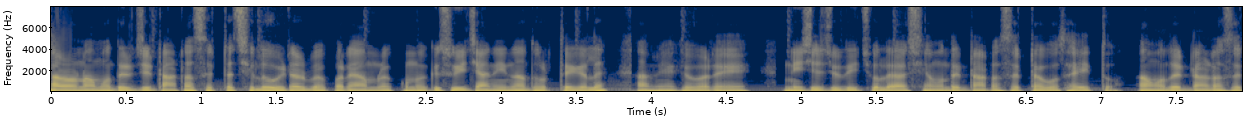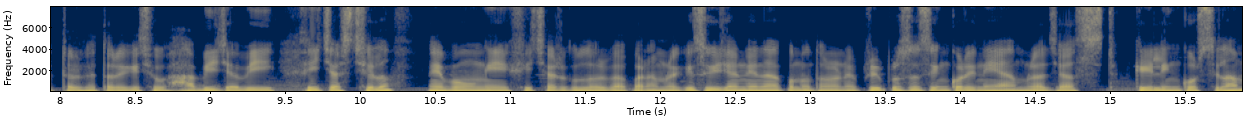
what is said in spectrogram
কারণ আমাদের যে ডাটা সেটটা ছিল ওইটার ব্যাপারে আমরা কোনো কিছুই জানি না ধরতে গেলে। আমি একেবারে নিচে যদি চলে আসি আমাদের ডাটা সেটটা কোথায় তো? আমাদের ডাটা সেটটার ভেতরে কিছু হাবি জাবি ফিচার্স ছিল এবং এই ফিচারগুলোর ব্যাপারে আমরা কিছুই জানি না, কোনো ধরনের প্রি প্রসেসিং করিনি, আমরা জাস্ট স্কেলিং করছিলাম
